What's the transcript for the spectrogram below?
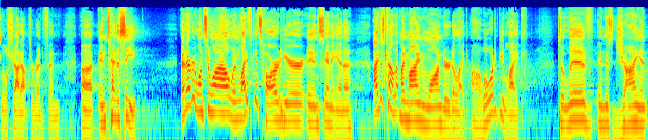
Little shout out to Redfin uh, in Tennessee. And every once in a while, when life gets hard here in Santa Ana, I just kind of let my mind wander to like, oh, what would it be like to live in this giant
